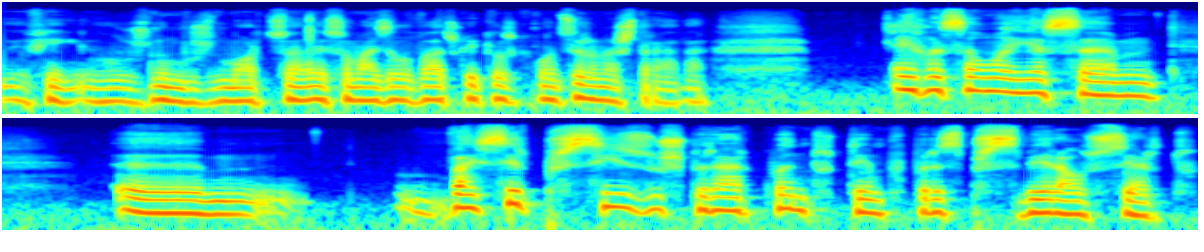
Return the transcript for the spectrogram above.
enfim, os números de mortos são, são, mais elevados que aqueles que aconteceram na estrada. Em relação a essa. Uh, vai ser preciso esperar quanto tempo para se perceber ao certo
